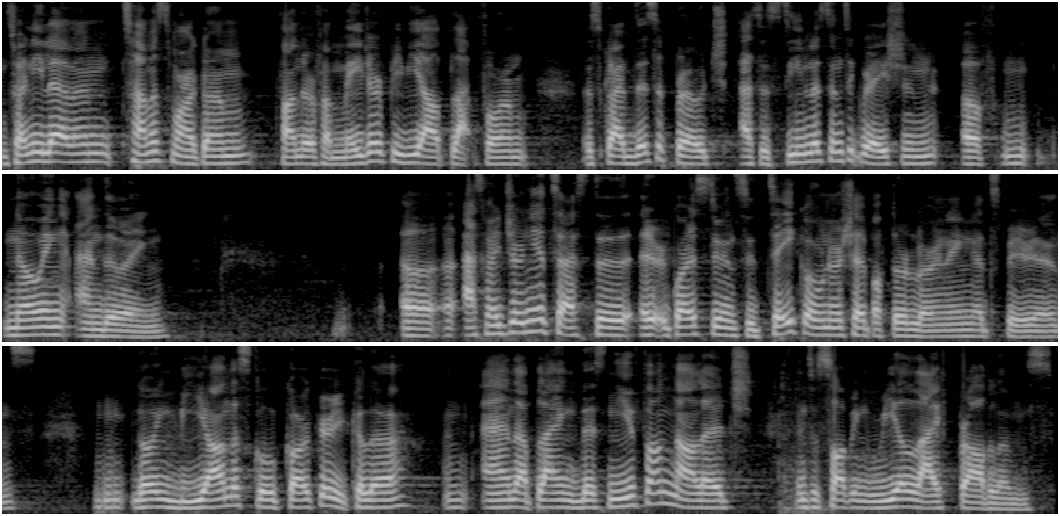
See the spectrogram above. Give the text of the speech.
In 2011, Thomas Markham, founder of a major PBL platform, described this approach as a seamless integration of knowing and doing. Uh, as my journey attested, it requires students to take ownership of their learning experience, going beyond the school core curricula, and applying this newfound knowledge into solving real-life problems.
